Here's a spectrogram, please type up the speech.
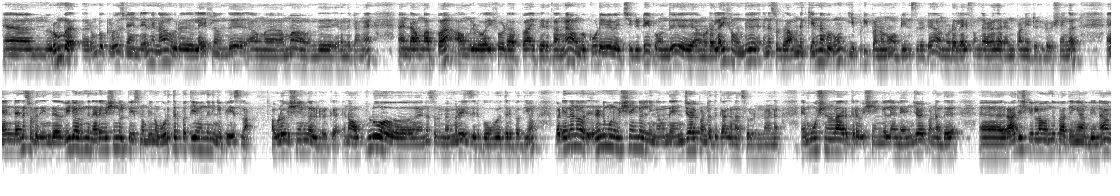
Um, ரொம்ப ரொம்ப க்ளோஸ்ட் அண்ட் என்னென்னா ஒரு லைஃப்பில் வந்து அவங்க அம்மா வந்து இறந்துட்டாங்க. அண்ட் அவங்க அப்பா அவங்களோட ஒய்ஃபோட அப்பா இப்போ இருக்காங்க. அவங்க கூடவே வச்சுக்கிட்டு இப்போ வந்து அவனோட லைஃப்பை வந்து என்ன சொல்கிறது அவனுக்கு என்ன வரும்? எப்படி பண்ணணும்? அப்படின்னு சொல்லிட்டு அவனோட லைஃப் வந்து அழகாக ரன் பண்ணிட்டு இருக்கிற விஷயங்கள். அண்ட் என்ன சொல்கிறது இந்த வீடியோவில் வந்து நிறைய விஷயங்கள் பேசணும் அப்படின்னு ஒருத்தர் பற்றியே வந்து நீங்கள் பேசலாம். அவ்வளோ விஷயங்கள் இருக்குது ஏன்னா அவ்வளோ என்ன சொல்ல மெமரிஸ் இருக்குது ஒவ்வொருத்தர் பற்றியும் பட் என்னென்னா ஒரு ரெண்டு மூணு விஷயங்கள் நீங்கள் வந்து என்ஜாய் பண்ணுறதுக்காக நான் சொல்கிறேன் நான். எமோஷ்னலாக இருக்கிற விஷயங்கள் அண்ட் என்ஜாய் பண்ணது. ராஜேஷ் கிட்லாம் வந்து பார்த்தீங்க அப்படின்னா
